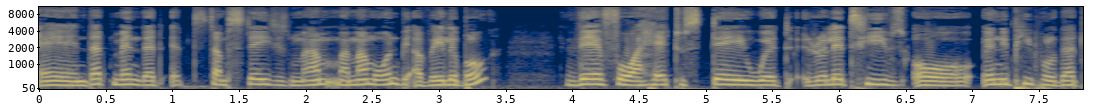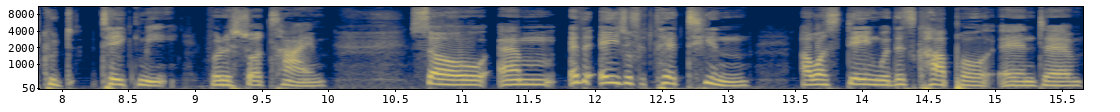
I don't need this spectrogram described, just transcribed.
And that meant that at some stages my, my mom won't be available. Therefore I had to stay with relatives or any people that could take me for a short time. So um at the age of 13 I was staying with this couple and um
